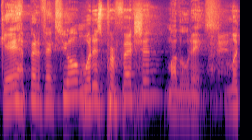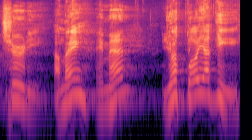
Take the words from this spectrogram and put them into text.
¿Qué es perfección? What is perfection? Madurez. Maturity. Amén. Amen? Yo estoy aquí,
